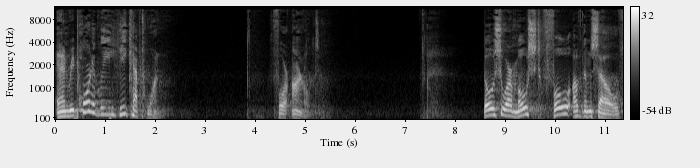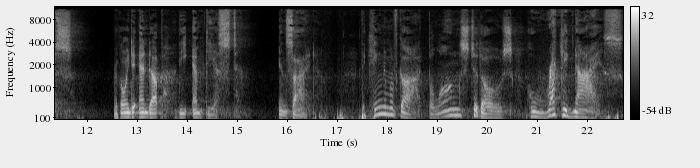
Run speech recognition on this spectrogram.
And reportedly, he kept one for Arnold. Those who are most full of themselves are going to end up the emptiest inside. The kingdom of God belongs to those who recognize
